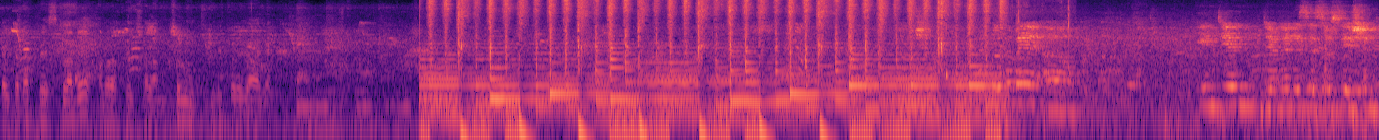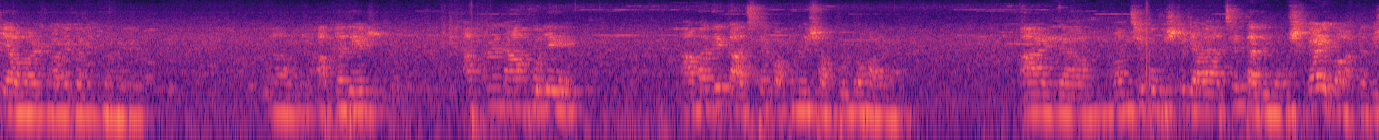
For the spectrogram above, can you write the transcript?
কলকাতা প্রেস ক্লাবে আমরা পৌঁছালাম চলুন, ভিতরে যাওয়া যাক। ইন্ডিয়ান জার্নালিস্ট অ্যাসোসিয়েশনকে আমার অনেক অনেক ধন্যবাদ। আপনাদের, আপনারা না হলে আমাদের কাজটা কখনোই সম্পূর্ণ হয় না। আর মঞ্চে উপবিষ্ট যারা আছেন, তাদের নমস্কার এবং আপনাদের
